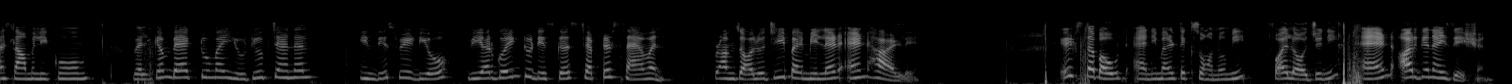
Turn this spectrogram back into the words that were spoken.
अस्सलाम वालेकुम welcome back to my YouTube channel in this video we are going to discuss chapter seven from zoology by Miller and Harley it's about animal taxonomy phylogeny and organisation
